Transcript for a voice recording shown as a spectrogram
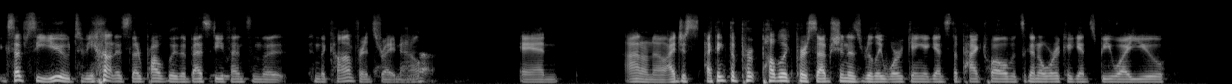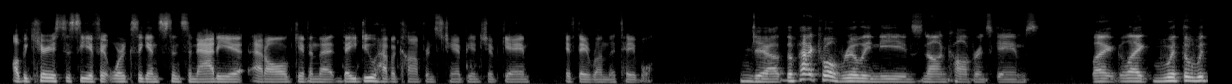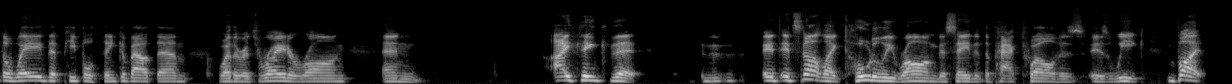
except CU. To be honest, they're probably the best defense in the in the conference right now. And I don't know. I just I think the per- public perception is really working against the Pac-12. It's going to work against BYU. I'll be curious to see if it works against Cincinnati at all, given that they do have a conference championship game if they run the table. Yeah, the Pac-12 really needs non-conference games. Like like with the with the way that people think about them, whether it's right or wrong, and I think that it, it's not like totally wrong to say that the Pac-12 is is weak, but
